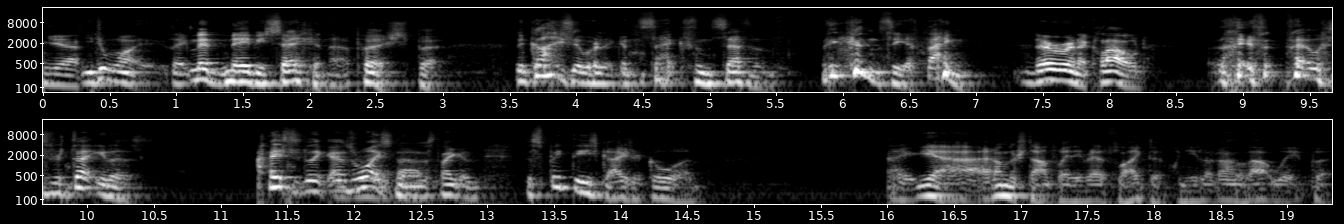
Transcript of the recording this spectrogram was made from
Yeah. You don't want like maybe, maybe second at a push, but the guys that were like in sixth and seventh, they couldn't see a thing. They were in a cloud. that was ridiculous. I was like, I was It's really watching I was thinking, the speed these guys are going. Like, yeah, I understand why they red flagged it when you look at it that way, but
